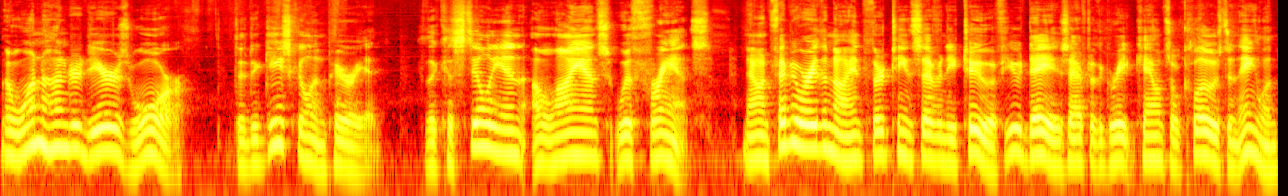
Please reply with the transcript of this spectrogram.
The 100 Years' War, the de Guesclin period, the Castilian alliance with France. Now, on February the 9th, 1372, a few days after the Great Council closed in England,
